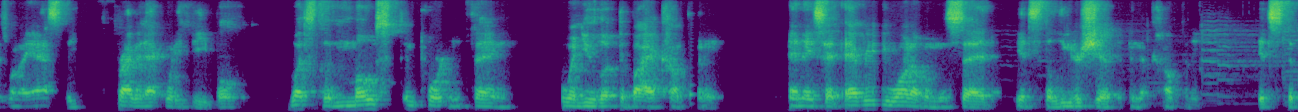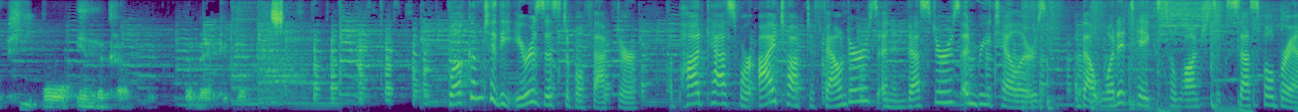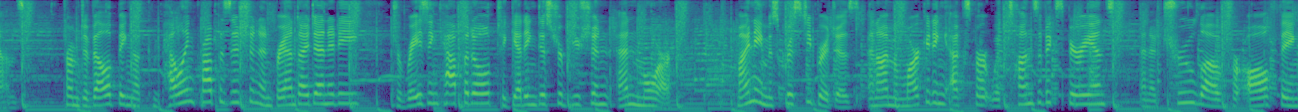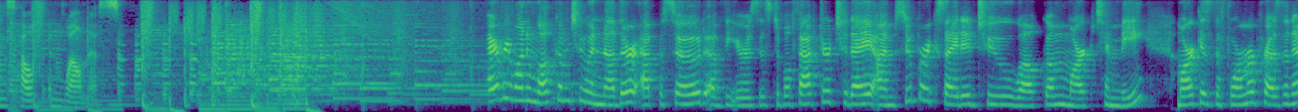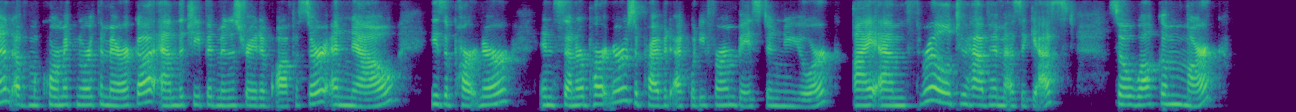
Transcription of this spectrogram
is when I asked the private equity people, what's the most important thing when you look to buy a company? And they said, every one of them said, it's the leadership in the company, it's the people in the company that make a difference. Welcome to The Irresistible Factor, a podcast where I talk to founders and investors and retailers about what it takes to launch successful brands from developing a compelling proposition and brand identity, to raising capital, to getting distribution, and more. My name is Kristi Bridges, and I'm a marketing expert with tons of experience and a true love for all things health and wellness. Hi, everyone, and welcome to another episode of The Irresistible Factor. Today, I'm super excited to welcome Mark Timbie. Mark is the former president of McCormick North America and the chief administrative officer, and now He's a partner in Centre Partners, a private equity firm based in New York. I am thrilled to have him as a guest. So, welcome, Mark.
